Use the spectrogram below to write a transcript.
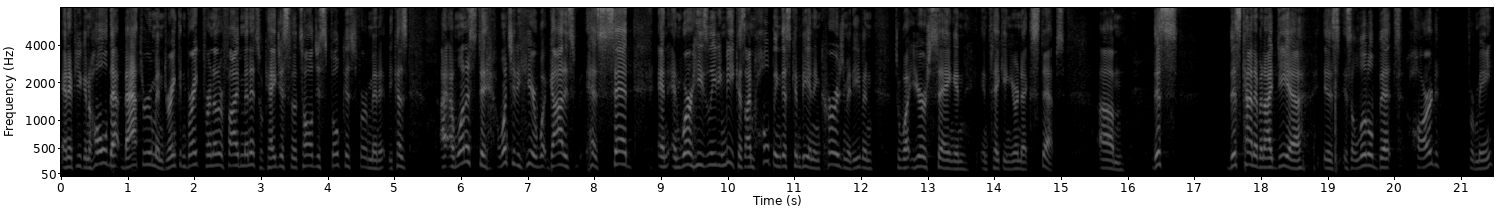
And if you can hold that bathroom and drink and break for another five minutes, okay, just let's all just focus for a minute because I, I want us to, I want you to hear what God is, has said and, and where He's leading me, because I'm hoping this can be an encouragement even to what you're saying in, in taking your next steps. Um, this, this kind of an idea is, is a little bit hard for me.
